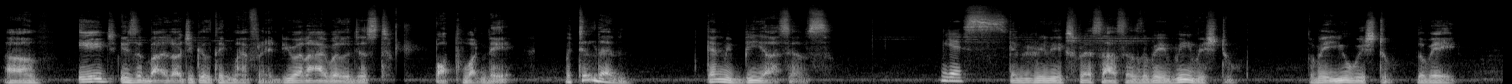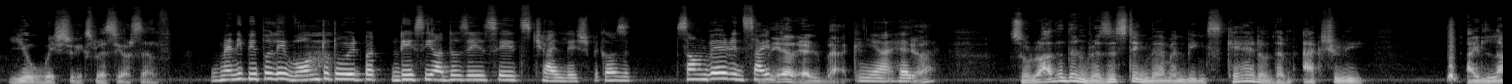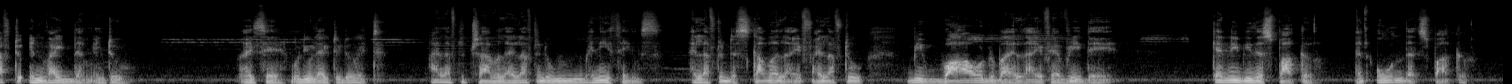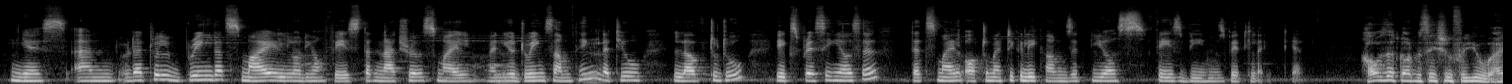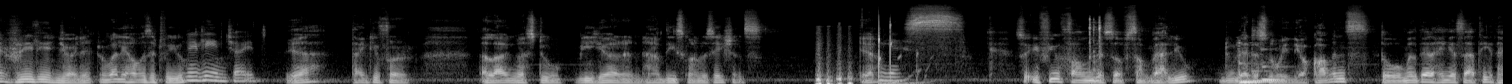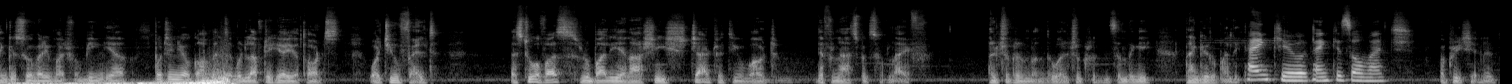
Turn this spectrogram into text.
Um, age is a biological thing, my friend. You and I will just pop one day. But till then, can we be ourselves? Yes. Can we really express ourselves the way we wish to, the way you wish to, the way you wish to express yourself? Many people they want to do it, but they see others they say it's childish because somewhere inside They are held back. Yeah, held Yeah. back. So rather than resisting them and being scared of them, actually, I love to invite them into. I say, Would you like to do it? I love to travel. I love to do many things. I love to discover life. I love to be wowed by life every day. Can we be the sparkle and own that sparkle? Yes, and that will bring that smile on your face, that natural smile when you're doing something that you love to do, you're expressing yourself. That smile automatically comes. It your face beams with light. Yeah, How was that conversation for you? I really enjoyed it. Rupali, how was it for you? really enjoyed. Yeah. Thank you for allowing us to be here and have these conversations. Yeah. Yes. So if you found this of some value, do let us know in your comments. So milte. Thank you so very much for being here. Put in your comments. I would love to hear your thoughts, what you felt. As two of us, Rupali and Ashish, chat with you about different aspects of life. Thank you, Rupali. Thank you. Thank you so much. Appreciate it.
